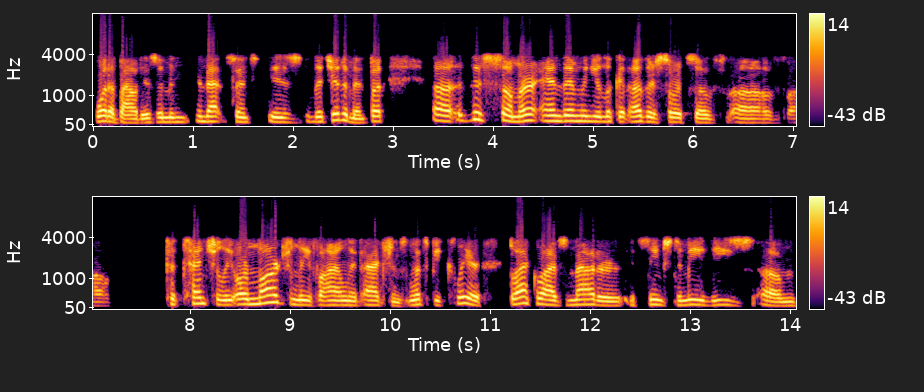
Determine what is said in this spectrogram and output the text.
what whataboutism, in, in that sense, is legitimate. But uh, this summer, and then when you look at other sorts of, of, of potentially or marginally violent actions. And let's be clear, Black Lives Matter, it seems to me, these, um,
